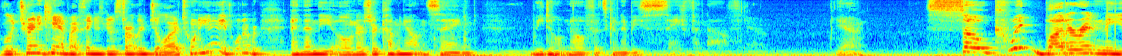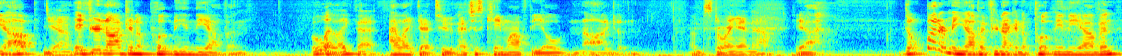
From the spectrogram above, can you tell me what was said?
like training camp, I think is going to start like July 28th, whatever. And then the owners are coming out and saying, we don't know if it's going to be safe enough. yeah. So quit buttering me up. Yeah. If you're not going to put me in the oven. Oh, I like that. I like that too. That just came off the old noggin. I'm storing it now. Yeah. Don't butter me up if you're not going to put me in the oven.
